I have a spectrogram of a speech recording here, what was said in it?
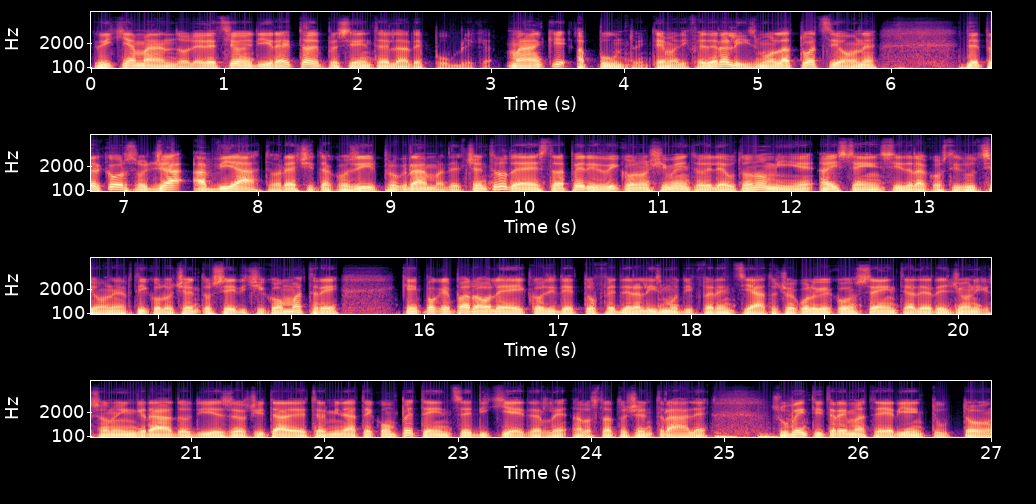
richiamando l'elezione diretta del Presidente della Repubblica, ma anche appunto in tema di federalismo l'attuazione del percorso già avviato, recita così il programma del centrodestra, per il riconoscimento delle autonomie ai sensi della Costituzione, articolo 116,3 che in poche parole è il cosiddetto federalismo differenziato, cioè quello che consente alle regioni che sono in grado di esercitare determinate competenze di chiederle allo Stato centrale su 23 materie in tutto,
